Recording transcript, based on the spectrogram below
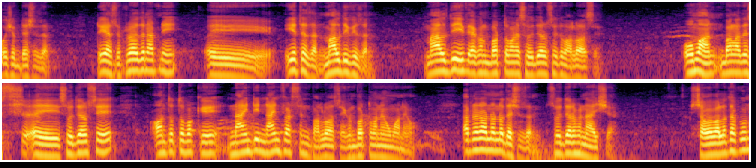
ওইসব দেশে যান। ঠিক আছে, প্রয়োজন আপনি ওই ইয়েতে যান, মালদ্বীপে যান। মালদ্বীপ এখন বর্তমানে সৌদি আরব সাথে ভালো আছে। ওমান, বাংলাদেশ, এই সৌদি আরব সে অন্তত পক্ষে নাইনটি নাইন পার্সেন্ট ভালো আছে এখন বর্তমানে ওমানেও। আপনারা অন্যান্য দেশে যান, সৌদি আরবে না আইসা। সবাই ভালো থাকুন,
